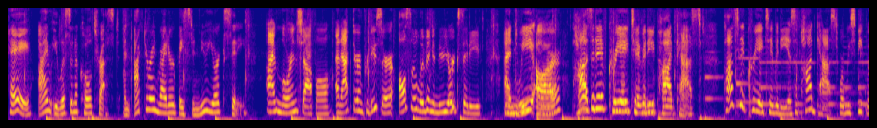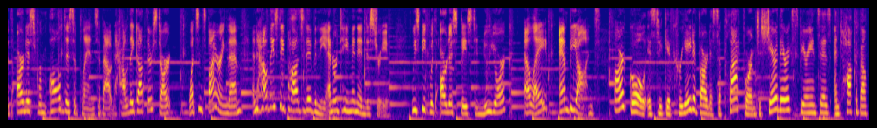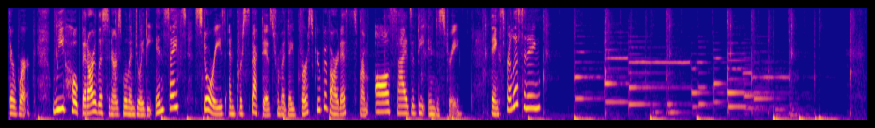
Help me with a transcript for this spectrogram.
Hey, I'm Elissa Nicole Trust, an actor and writer based in New York City. I'm Lauren Schaffel, an actor and producer also living in New York City. And, and we are Positive Creativity Podcast. Positive Creativity is a podcast where we speak with artists from all disciplines about how they got their start, what's inspiring them, and how they stay positive in the entertainment industry. We speak with artists based in New York, LA, and beyond. Our goal is to give creative artists a platform to share their experiences and talk about their work. We hope that our listeners will enjoy the insights, stories, and perspectives from a diverse group of artists from all sides of the industry. Thanks for listening.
